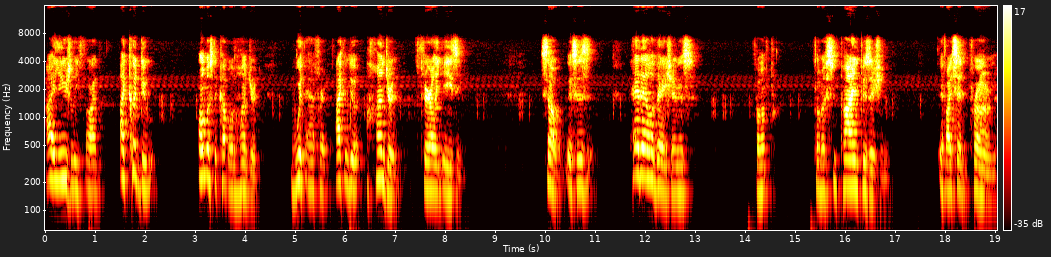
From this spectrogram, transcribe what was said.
I usually find I could do almost a couple of hundred with effort. I can do a hundred fairly easy. So this is head elevations from a, from a supine position. If I said prone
